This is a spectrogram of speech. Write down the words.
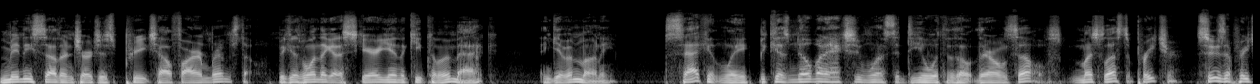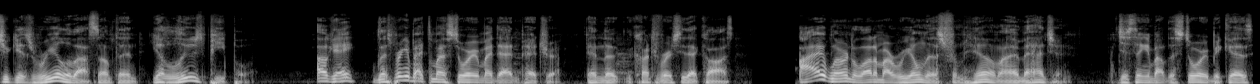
many southern churches preach hellfire and brimstone. Because one, they got to scare you into keep coming back and giving money. Secondly, because nobody actually wants to deal with their own selves, much less the preacher. As soon as a preacher gets real about something, you lose people. Okay, let's bring it back to my story of my dad and Petra and the, the controversy that caused. I learned a lot of my realness from him, I imagine just thinking about the story because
